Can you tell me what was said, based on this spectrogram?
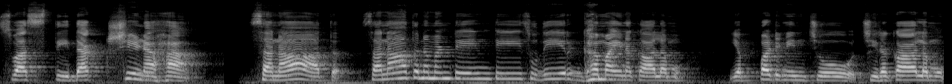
స్వస్తి దక్షిణ సనాత్. సనాతనం అంటే ఏంటి? సుదీర్ఘమైన కాలము. ఎప్పటి నుంచో చిరకాలము.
